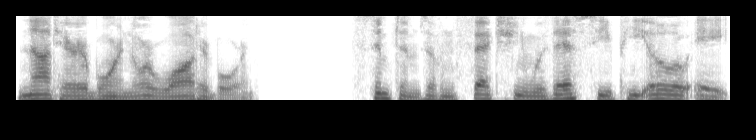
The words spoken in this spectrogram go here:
not airborne or waterborne. Symptoms of infection with SCP-008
